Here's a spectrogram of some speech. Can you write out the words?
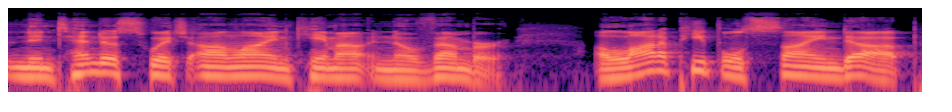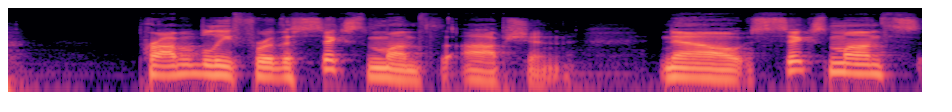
Nintendo Switch Online came out in November. A lot of people signed up probably for the six month option. Now, six months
